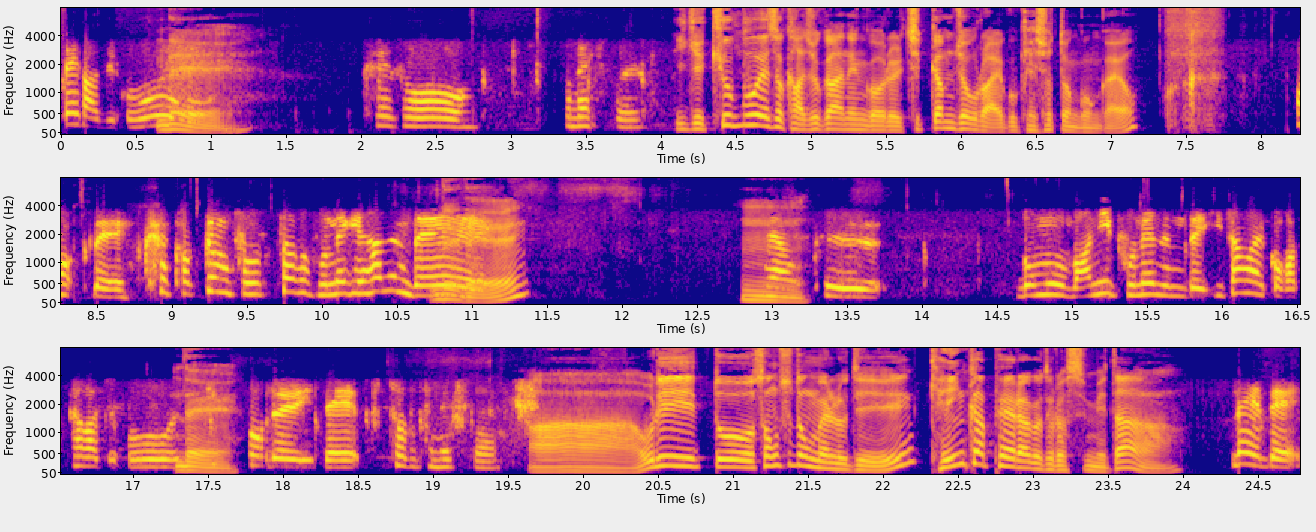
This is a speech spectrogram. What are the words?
떼가지고. 네. 그래서 보냈어요. 이게 큐브에서 가져가는 거를 직감적으로 알고 계셨던 건가요? 어, 네. 가끔 붙여서 보내긴 하는데. 네네. 음. 그냥 그, 너무 많이 보내는데 이상할 것 같아가지고. 네. 그거를 이제 붙여서 보냈어요. 아, 우리 또 성수동 멜로디 개인 카페라고 들었습니다. 네네.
